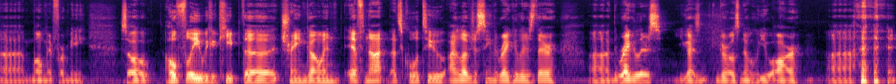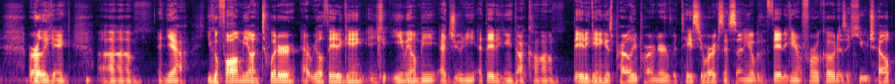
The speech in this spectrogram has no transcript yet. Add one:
uh, moment for me. So hopefully we could keep the train going. If not, that's cool too. I love just seeing the regulars there. Uh, the regulars, you guys, girls know who you are. Uh, early gang. Um, and yeah, you can follow me on Twitter at Real Theta Gang, and you can email me at junie at thetagang.com. Theta Gang is proudly partnered with Tastyworks, and signing up with the Theta Gang referral code is a huge help.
